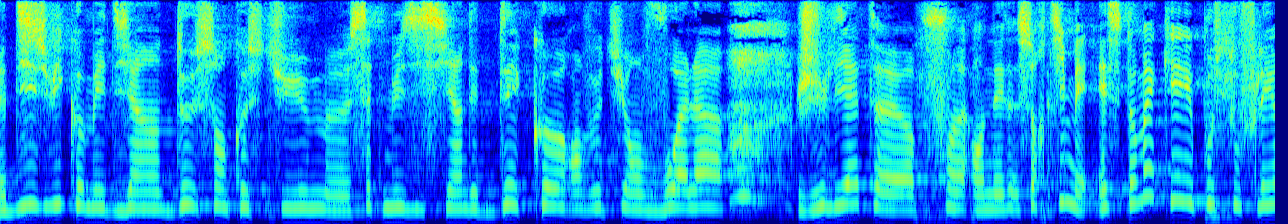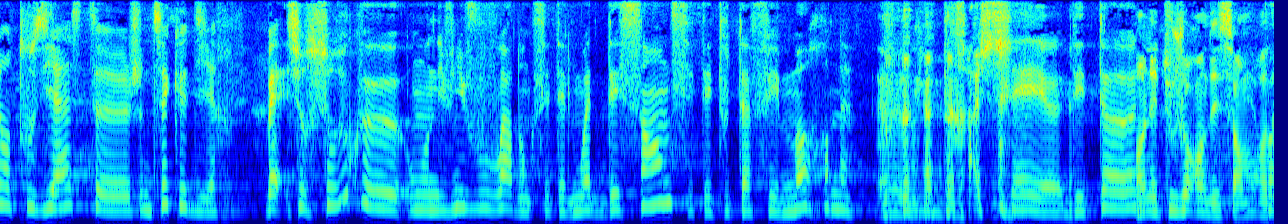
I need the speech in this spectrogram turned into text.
18 comédiens, 200 costumes, 7 musiciens, des décors, en veux-tu, en voilà. Oh, Juliette, euh, on est sorti, mais estomaquée, époustouflée, enthousiaste, euh, je ne sais que dire. Ben, sur- surtout qu'on est venu vous voir, donc c'était le mois de décembre, c'était tout à fait morne, euh, il drachait euh, des tonnes. On est toujours en décembre.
